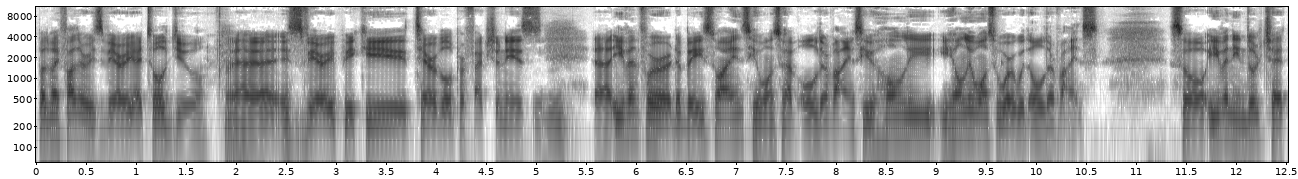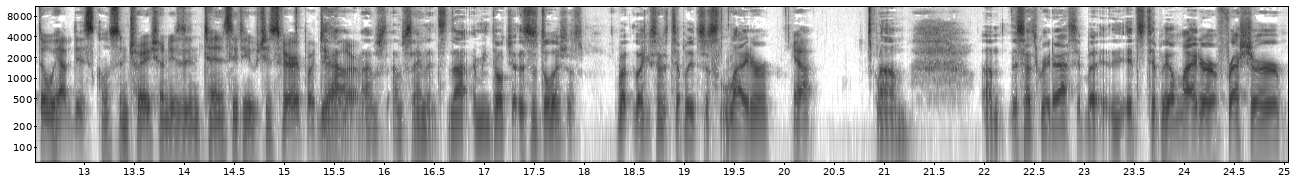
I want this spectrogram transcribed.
But my father is very, I told you, uh, is very picky, terrible perfectionist. Uh, even for the base wines, he wants to have older vines. He only he only wants to work with older vines. So even in Dolcetto, we have this concentration, this intensity, which is very Yeah, particular. I'm, I'm saying it's not. I mean, Dolce. This is delicious, but like you said, it's typically it's just lighter. yeah. Um, um, this has great acid, but it's typically a lighter, fresher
